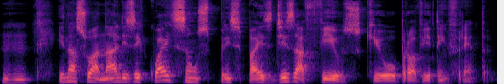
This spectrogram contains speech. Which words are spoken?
Uhum. E na sua análise, quais são os principais desafios que o Provita enfrenta?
